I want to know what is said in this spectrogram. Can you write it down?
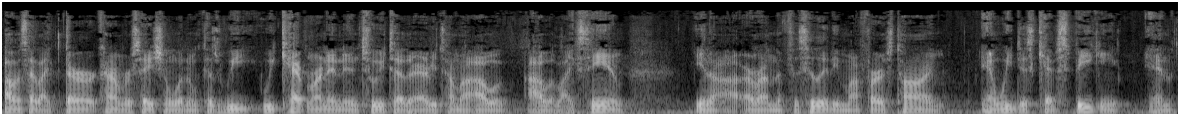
I would say like third conversation with him because we we kept running into each other every time I, I would I would like see him, you know, around the facility my first time, and we just kept speaking and.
